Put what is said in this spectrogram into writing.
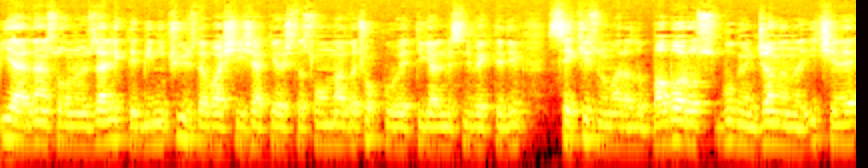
bir yerden sonra özellikle 1200'de başlayacak yarışta sonlarda çok kuvvetli gelmesini beklediğim 8 numaralı Babaros bugün canını içine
